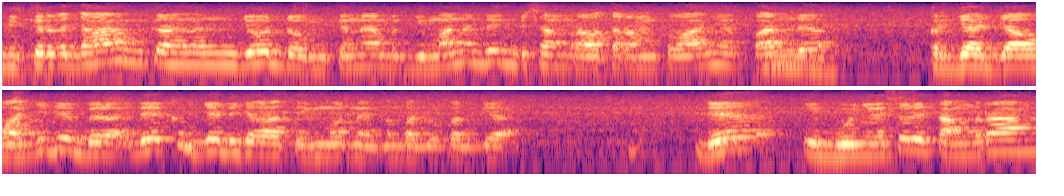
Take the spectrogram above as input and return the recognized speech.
mikir jangan mikir dengan jodoh mikirnya gimana dia bisa merawat orang tuanya. Padahal dia kerja jauh aja dia bela dia kerja di Jakarta Timur nih tempat gue kerja. Dia ibunya itu di Tangerang.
